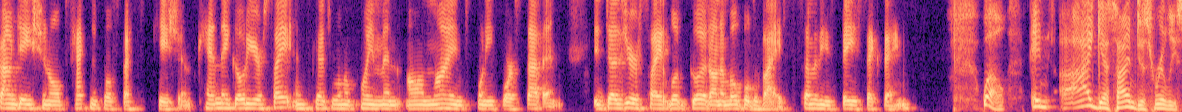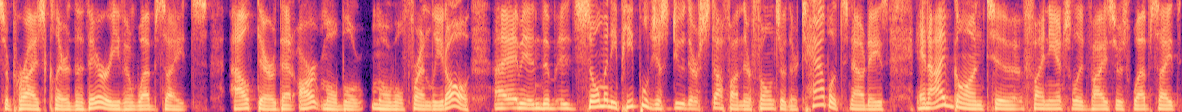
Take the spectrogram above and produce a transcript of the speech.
foundational technical specifications. Can they go to your site and schedule an appointment online 24 7? Does your site look good on a mobile device? Some of these basic things. Well, and I guess I'm just really surprised, Claire, that there are even websites out there that aren't mobile mobile friendly at all. I mean, the, so many people just do their stuff on their phones or their tablets nowadays. And I've gone to financial advisors' websites,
